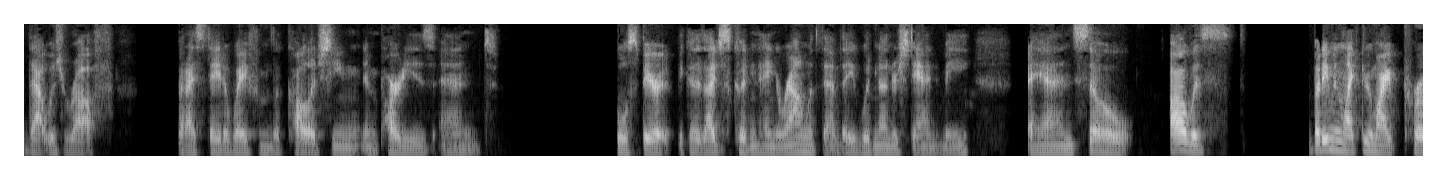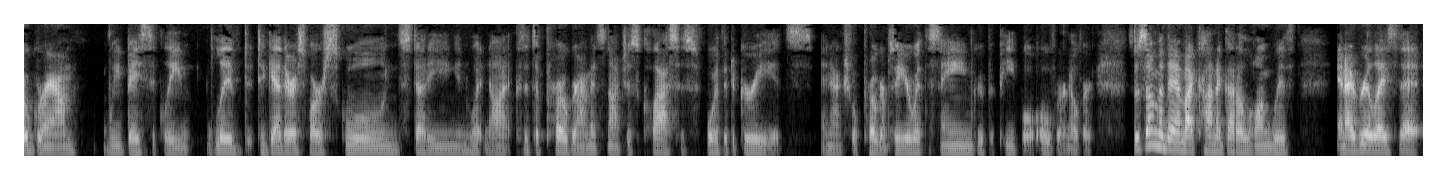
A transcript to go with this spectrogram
that was rough but I stayed away from the college scene and parties and school spirit because I just couldn't hang around with them. They wouldn't understand me. And so I was, but even like through my program, we basically lived together as far as school and studying and whatnot because it's a program. It's not just classes for the degree, it's an actual program. So you're with the same group of people over and over. So some of them I kind of got along with, and I realized that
